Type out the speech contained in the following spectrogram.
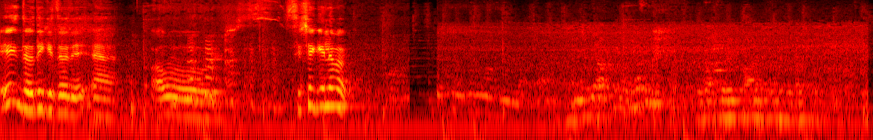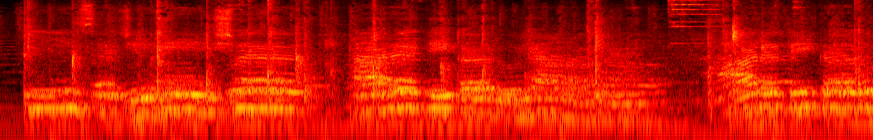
एक जाऊ दे की जाऊ दे. हा. ओ शिशा गेलं बघ. आरती करूया आरती करू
